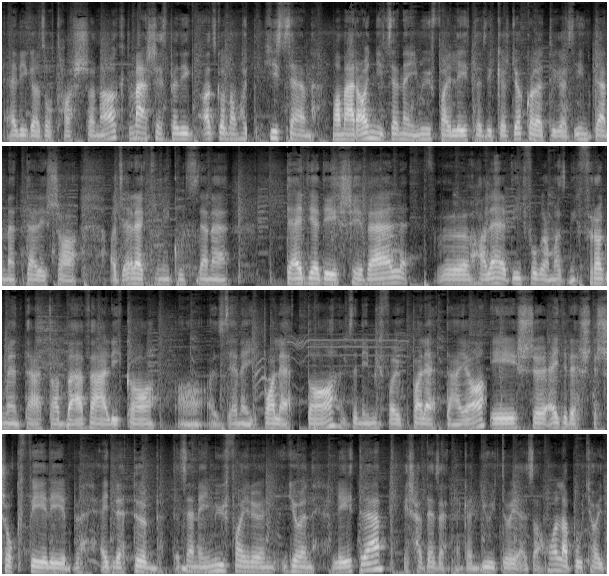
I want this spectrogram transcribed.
eligazodhassanak. Másrészt pedig azt gondolom, hogy hiszen ma már annyi zenei műfaj létezik, és gyakorlatilag az internettel és a, az elektronikus zene terjedésével, ha lehet így fogalmazni, fragmentáltabbá válik a, a, a zenei paletta, a zenei műfajok palettája, és egyre sokfélébb, egyre több zenei műfaj jön létre, és hát ezeknek a gyűjtője ez a honlap, úgyhogy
